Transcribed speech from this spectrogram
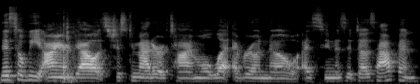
This will be ironed out. It's just a matter of time. We'll let everyone know as soon as it does happen.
